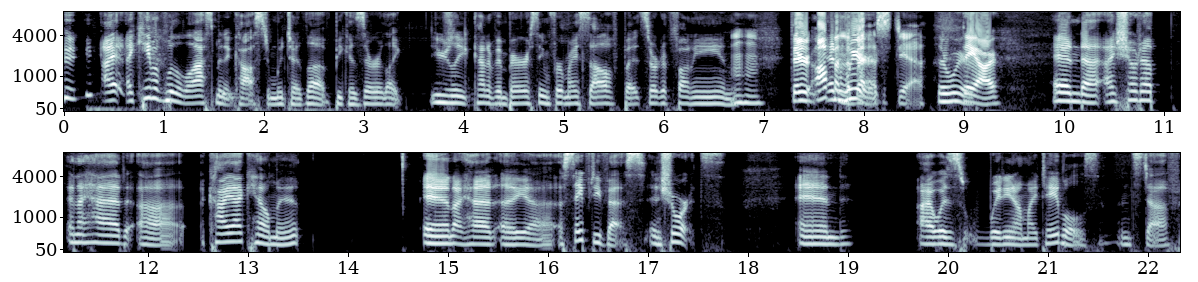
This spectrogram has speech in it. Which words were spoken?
I, I came up with a last minute costume, which I love because they're like usually kind of embarrassing for myself, but sort of funny and hmm they're And- often and the weird. best. Yeah, they're weird. They are. And uh, I showed up and I had uh, a kayak helmet and I had a uh, a safety vest and shorts. And I was waiting on my tables and stuff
